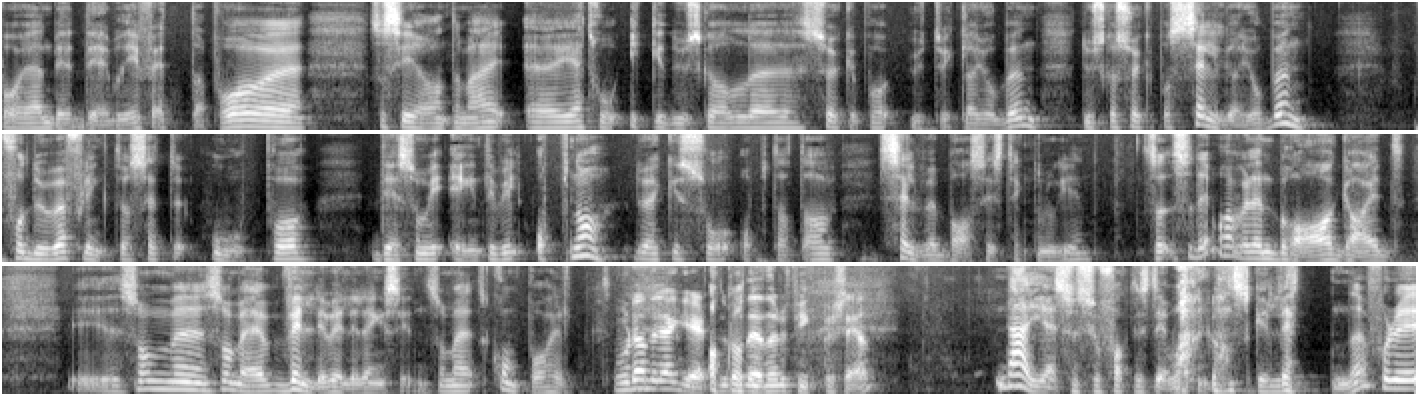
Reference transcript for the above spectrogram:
får jeg en debrief etterpå. Så sier han til meg jeg tror ikke du skal søke på utviklerjobben, du skal søke på selgerjobben. For du er flink til å sette ord på det som vi egentlig vil oppnå. Du er ikke så opptatt av selve basisteknologien. Så, så det var vel en bra guide eh, som, eh, som, er veldig veldig lenge siden. som jeg kom på helt Hvordan reagerte akkurat. du på det når du fikk beskjeden? Nei, jeg syns jo faktisk det var ganske lettende. fordi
